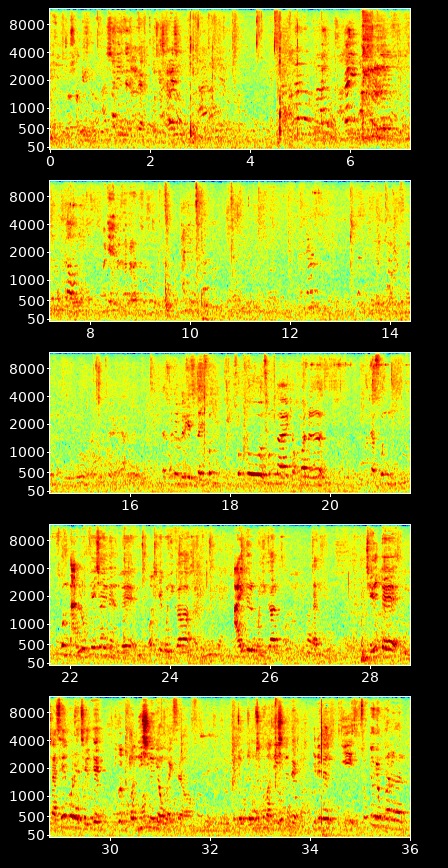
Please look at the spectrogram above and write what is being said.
자, 설명드리겠습니다. 이 손, 속도, 손날, 격파는 자, 손, 손날로 떼셔야 되는데 어떻게 보니까 아이들 보니까 자, 잴 때, 자, 세 번에 잴때 이걸 건드시는 경우가 있어요. 조금 조금씩 건드시는데 이러면 이 속도 격파는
